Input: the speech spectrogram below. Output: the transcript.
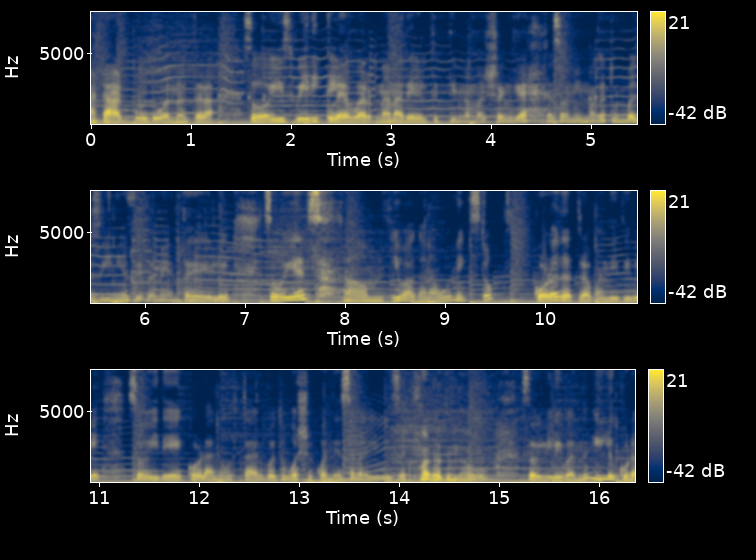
ಆಟ ಆಡ್ಬೋದು ಅನ್ನೋ ಥರ. ಸೊ ಈಸ್ ವೆರಿ ಕ್ಲೆವರ್ ನಾನು ಅದೇ ಹೇಳ್ತಿರ್ತೀನಿ ನಮ್ಮ ಅರ್ಷಂಗೆ ಸೊ ನಿನ್ನ ಮಗ ತುಂಬ ಜೀನಿಯಸ್ ಇದ್ದಾನೆ ಅಂತ ಹೇಳಿ. ಸೊ ಎಸ್ ಇವಾಗ ನಾವು ನೆಕ್ಸ್ಟು ಕೊಳದ ಹತ್ರ ಬಂದಿದ್ದೀವಿ. ಸೊ ಇದೇ. ಕೊಳ ನೋಡ್ತಾ ಇರ್ಬೋದು. ವರ್ಷಕ್ಕೆ ಒಂದೇ ಸಲ ಇಲ್ಲಿ ವಿಸಿಟ್ ಮಾಡೋದು ನಾವು. ಸೊ ಇಲ್ಲಿ ಬಂದು ಇಲ್ಲೂ ಕೂಡ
